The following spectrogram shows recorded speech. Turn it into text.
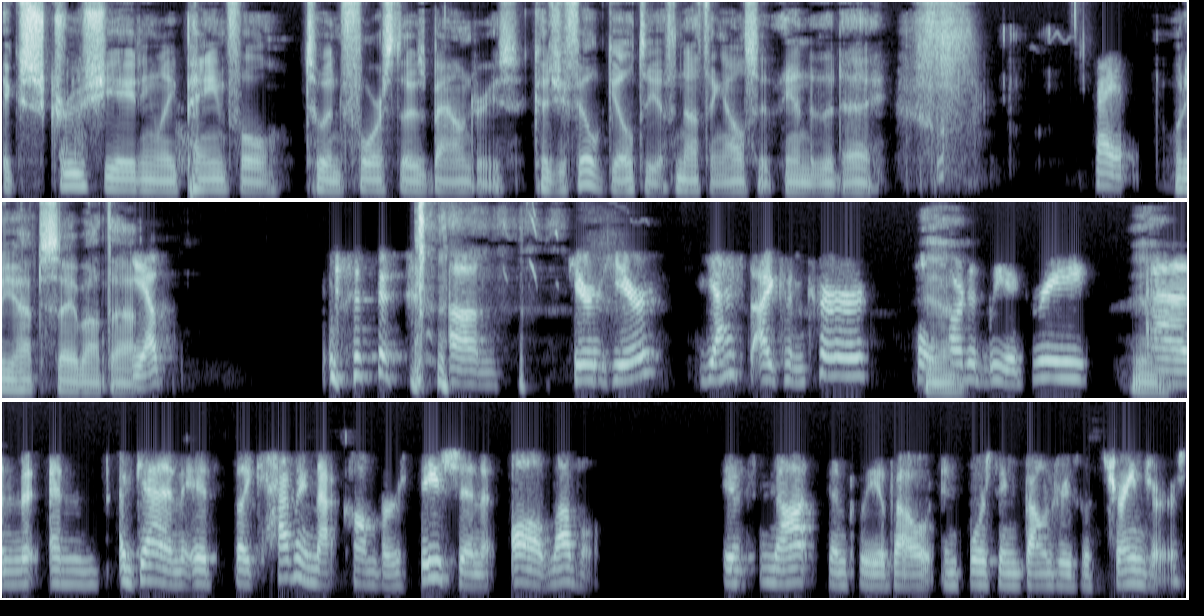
excruciatingly painful to enforce those boundaries because you feel guilty, if nothing else, at the end of the day. Right. What do you have to say about that? Yep. um, here, here. Yes, I concur. Wholeheartedly agree. Yeah. And, and again, it's like having that conversation at all levels. It's not simply about enforcing boundaries with strangers.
